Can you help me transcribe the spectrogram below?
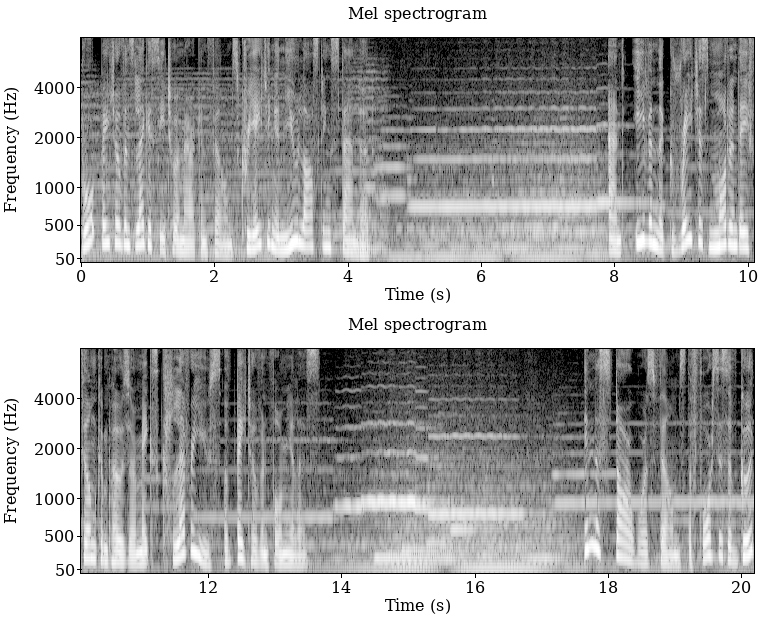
brought Beethoven's legacy to American films, creating a new lasting standard. And even the greatest modern day film composer makes clever use of Beethoven formulas. In the Star Wars films, the forces of good,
